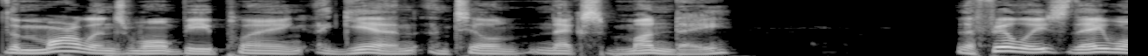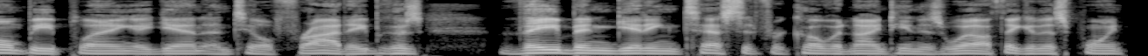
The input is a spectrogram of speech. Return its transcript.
the Marlins won't be playing again until next Monday. The Phillies, they won't be playing again until Friday because they've been getting tested for COVID 19 as well. I think at this point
